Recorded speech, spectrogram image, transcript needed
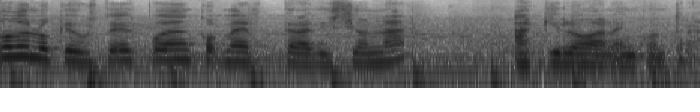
Todo lo que ustedes puedan comer tradicional, aquí lo van a encontrar.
